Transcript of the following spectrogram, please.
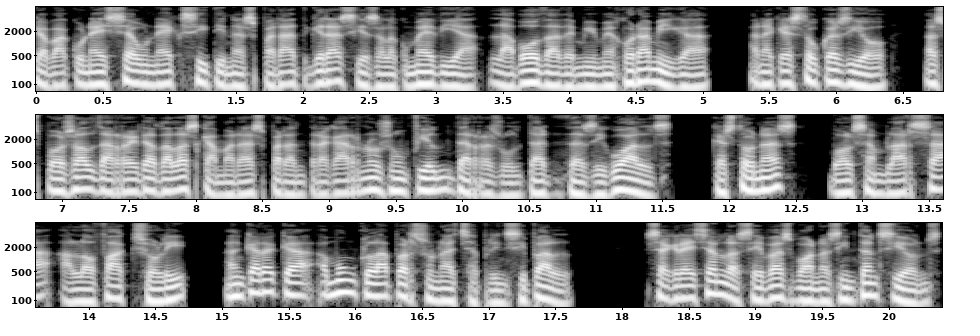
que va conèixer un èxit inesperat gràcies a la comèdia La boda de mi mejor amiga, en aquesta ocasió es posa al darrere de les càmeres per entregar-nos un film de resultats desiguals, que estones vol semblar-se a Love Actually, encara que amb un clar personatge principal. Segueixen les seves bones intencions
